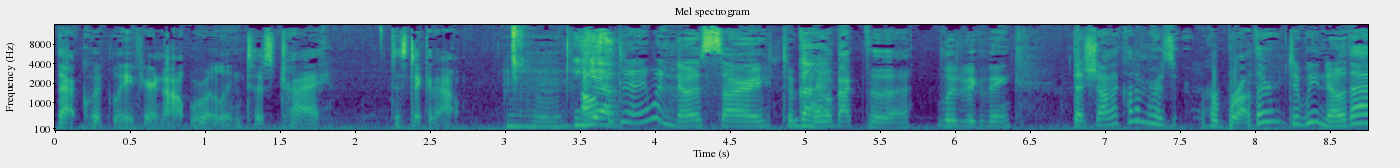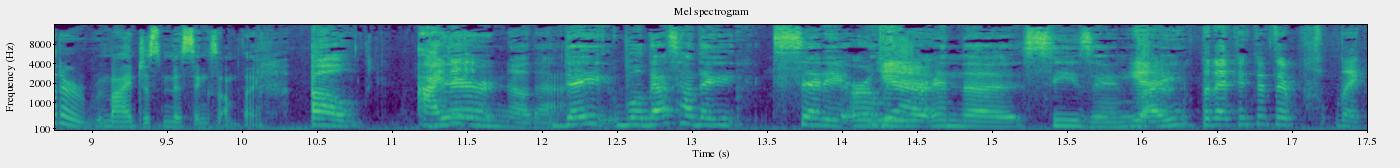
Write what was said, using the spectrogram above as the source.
that quickly if you're not willing to try to stick it out. Also, yeah, did anyone know? Sorry to Go go, back to the Ludwig thing. That Shauna called him her, her brother. Did we know that, or am I just missing something? oh, I They're- didn't know that. They well, that's how they said it earlier Yeah. in the season, yeah, right? but I think that they're pl- like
